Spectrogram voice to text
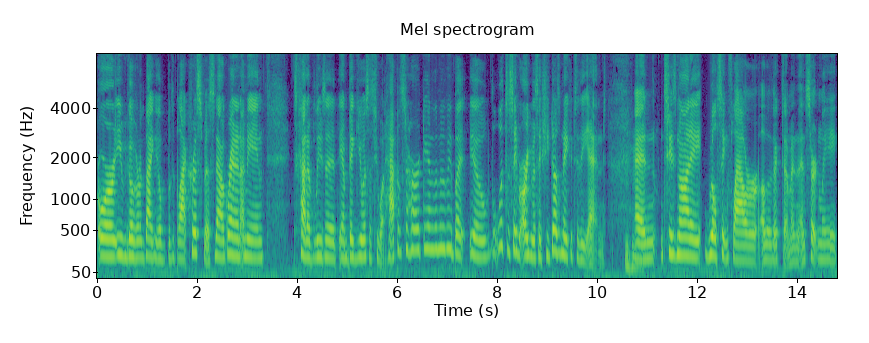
or even go further back, you go with Black Christmas. Now, granted, I mean, it kind of leaves it ambiguous as to what happens to her at the end of the movie, but, you know, let's just say for argument's sake, she does make it to the end. Mm-hmm. And she's not a wilting flower of a victim, and, and certainly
